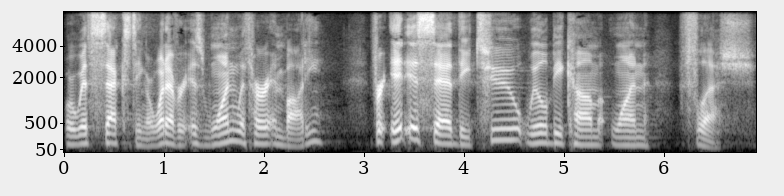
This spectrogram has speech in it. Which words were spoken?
or with sexting or whatever is one with her in body? For it is said, the two will become one flesh.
